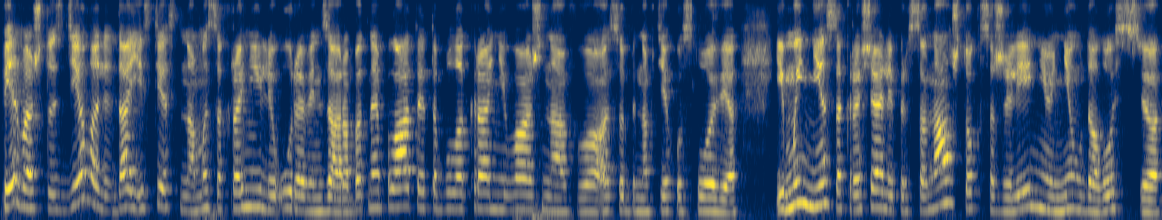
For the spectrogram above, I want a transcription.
Первое, что сделали, да, естественно, мы сохранили уровень заработной платы. Это было крайне важно, в, особенно в тех условиях. И мы не сокращали персонал, что, к сожалению, не удалось э,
